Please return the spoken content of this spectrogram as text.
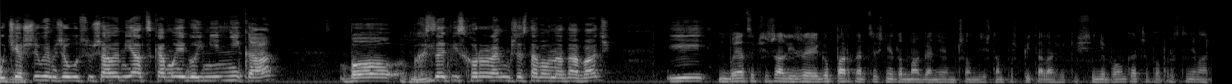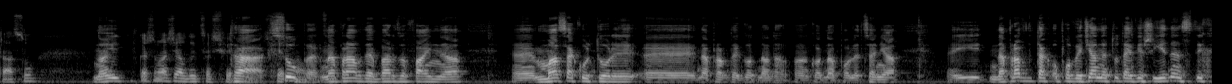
ucieszyłem, że usłyszałem Jacka, mojego imiennika, bo Mhm. z horrorami przestawał nadawać. I Bo Jacek się żali, że jego partner coś nie domaga. Nie wiem, czy on gdzieś tam po szpitalach jakiś się nie błąka, czy po prostu nie ma czasu. no i W każdym razie audycja świetna. Tak, świetna super, audycja. naprawdę bardzo fajna. E, Masa kultury, e, naprawdę godna, godna polecenia. I naprawdę tak opowiedziane tutaj, wiesz, jeden z tych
